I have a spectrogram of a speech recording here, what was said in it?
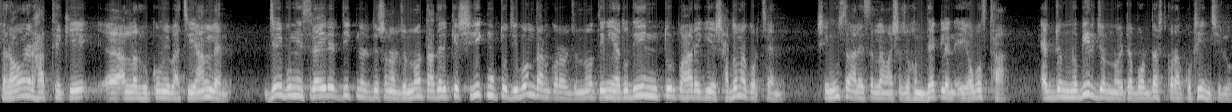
ফেরাউনের হাত থেকে আল্লাহর হুকুমে বাঁচিয়ে আনলেন যেই বনি ইসরায়েলের দিক নির্দেশনার জন্য তাদেরকে শিরিক মুক্ত জীবন দান করার জন্য তিনি এতদিন তুর পাহাড়ে গিয়ে সাধনা করছেন সেই মুসা আলাইসাল্লাম আসে যখন দেখলেন এই অবস্থা একজন নবীর জন্য এটা বরদাস্ত করা কঠিন ছিল।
